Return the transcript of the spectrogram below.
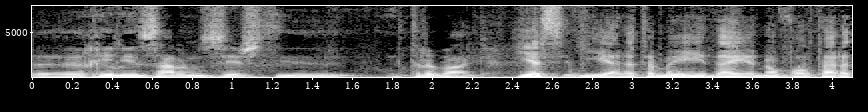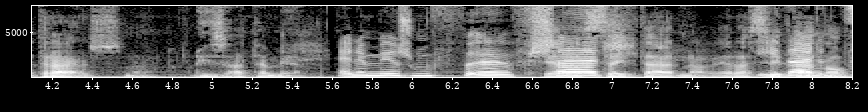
eh, realizarmos este trabalho. E, esse- e era também a ideia, não voltar atrás. Não? Exatamente. Era mesmo uh, Era fechar aceitar, não, era aceitar e dar novas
